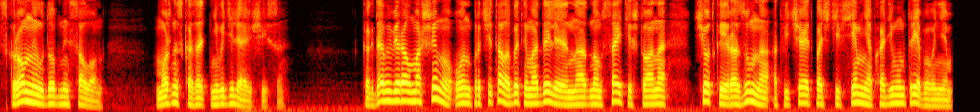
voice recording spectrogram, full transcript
Скромный удобный салон. Можно сказать, не выделяющийся. Когда выбирал машину, он прочитал об этой модели на одном сайте, что она четко и разумно отвечает почти всем необходимым требованиям.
